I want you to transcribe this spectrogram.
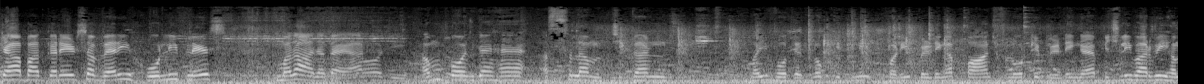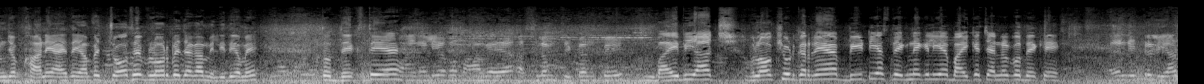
क्या बात करें it's a very holy place मज़ा आ जाता है यार। जी। हम पहुँच गए हैं असलम चिकन भाई वो देख लो कितनी बड़ी बिल्डिंग है पाँच फ्लोर की बिल्डिंग है। पिछली बार भी हम जब खाने आए थे यहाँ पे चौथे फ्लोर पे जगह मिली थी हमें। तो देखते हैं। फाइनली अब हम आ गए हैं असलम चिकन पे। भाई भी आज व्लॉग शूट कर रहे हैं। बीटीएस देखने के लिए भाई के चैनल को देखें। अरे लिटरली यार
